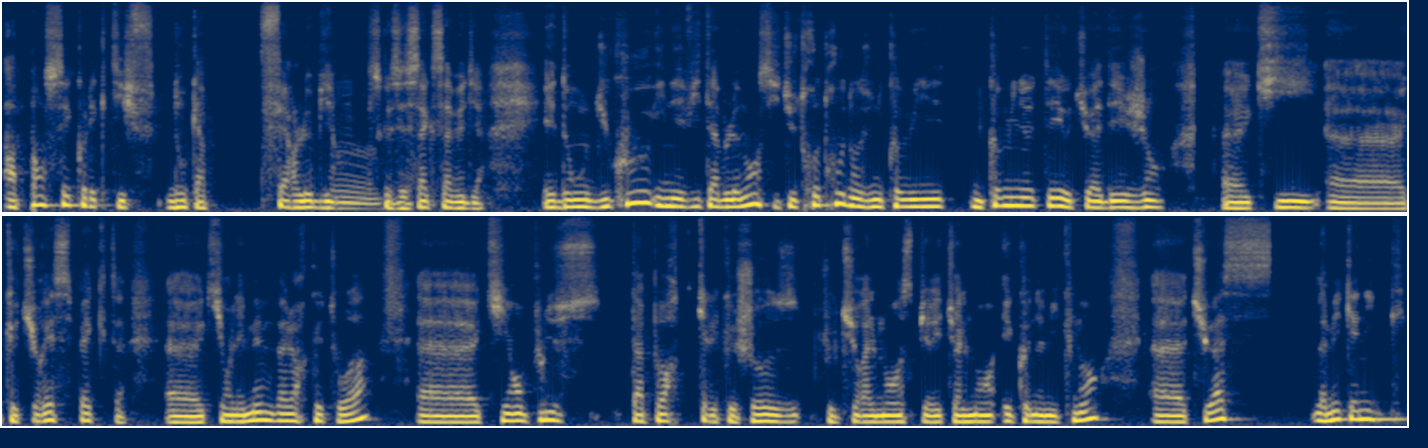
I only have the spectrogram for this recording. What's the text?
à, penser collectif, donc à faire le bien, mmh. parce que c'est ça que ça veut dire. Et donc, du coup, inévitablement, si tu te retrouves dans une, une communauté où tu as des gens euh, qui, euh, que tu respectes, euh, qui ont les mêmes valeurs que toi, qui en plus t'apportent quelque chose culturellement, spirituellement, économiquement, tu as la mécanique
